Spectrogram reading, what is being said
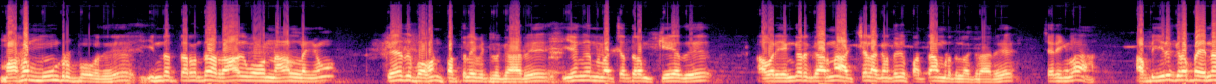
மகம் மூன்று போகுது. இந்த தரம் தான் ராகுபவன் நாலுலையும் கேது பவன் பத்தில் விட்டுருக்காரு. இயங்குன நட்சத்திரம் கேது. அவர் எங்கே இருக்காருன்னா அட்சலக்கணத்துக்கு பத்தாம் இடத்துல இருக்கிறாரு. சரிங்களா? அப்படி இருக்கிறப்ப என்ன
